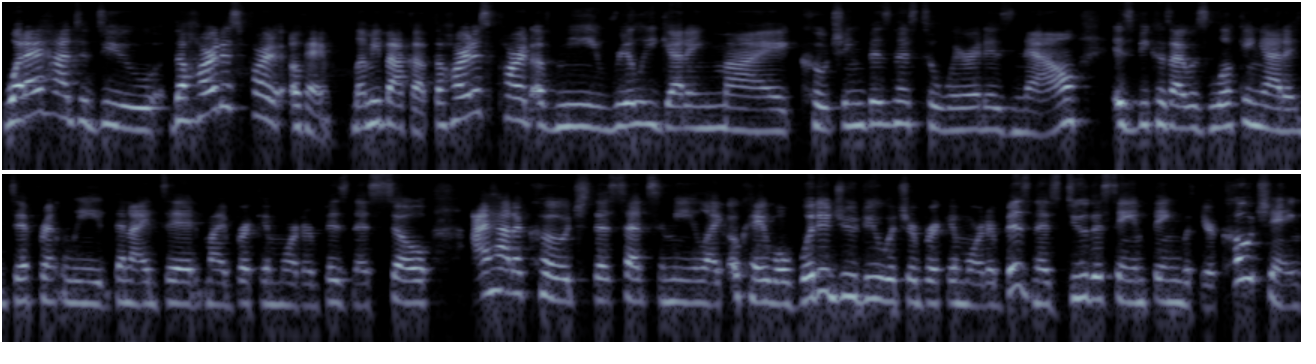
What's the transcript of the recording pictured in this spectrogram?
what I had to do, the hardest part, okay, let me back up. The hardest part of me really getting my coaching business to where it is now is because I was looking at it differently than I did my brick and mortar business. So I had a coach that said to me, like, okay, well, what did you do with your brick and mortar business? Do the same thing with your coaching.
